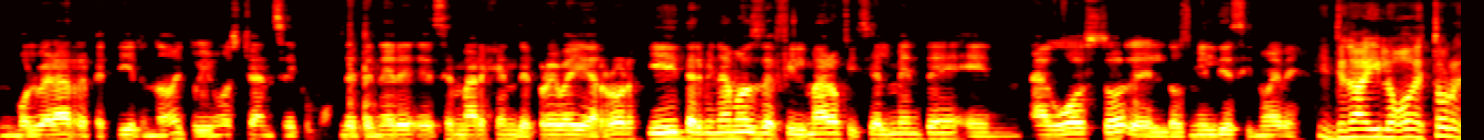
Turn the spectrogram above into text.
volver a repetir, ¿no? Y tuvimos chance como de tener ese margen de prueba y error y terminamos de filmar oficialmente en agosto del 2019. Entiendo ahí luego, Héctor,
